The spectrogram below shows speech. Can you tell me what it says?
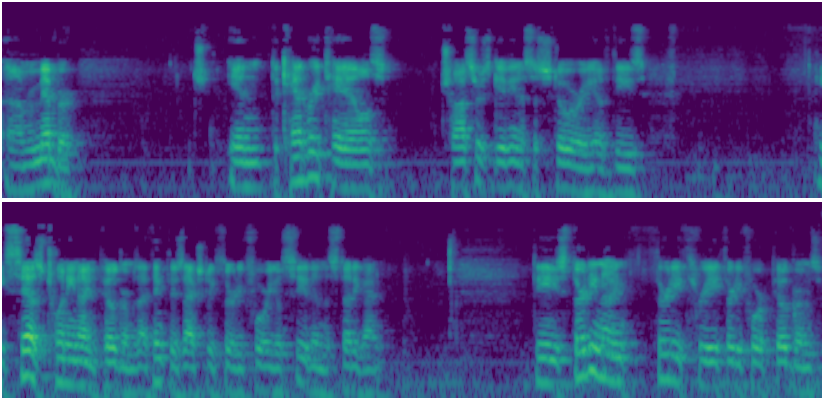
Um, remember, in the Canterbury Tales, Chaucer's giving us a story of these. He says 29 pilgrims. I think there's actually 34. You'll see it in the study guide. These 39, 33, 34 pilgrims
